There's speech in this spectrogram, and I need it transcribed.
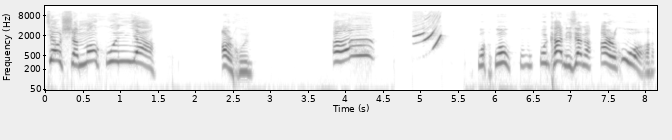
叫什么婚呀？二婚，啊！我我我看你像个二货。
